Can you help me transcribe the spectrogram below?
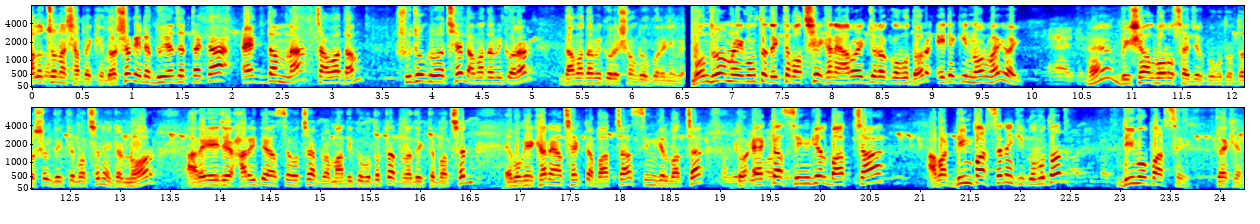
আলোচনা সাপেক্ষে। দর্শক এটা দুই হাজার টাকা একদম না চাওয়া দাম। সুযোগ রয়েছে দামাদামি করার দামাদামি করে সংগ্রহ করে নেবে। বন্ধু আমরা এই মুহূর্তে দেখতে পাচ্ছি এখানে আরও এক জোড়া কবুতর। এটা কি নর ভাই ভাই? হ্যাঁ হ্যাঁ বিশাল বড় সাইজের কবুতর। দর্শক দেখতে পাচ্ছেন এটা নর। আর এই যে হাড়িতে আছে হচ্ছে আপনার মাদি কবুতরটা আপনারা দেখতে পাচ্ছেন। এবং এখানে আছে একটা বাচ্চা সিঙ্গেল বাচ্চা। তো একটা সিঙ্গেল বাচ্চা আবার ডিম পারছে নাকি কবুতর? ডিমও পারছে দেখেন।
